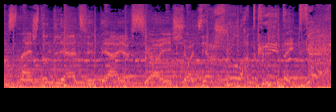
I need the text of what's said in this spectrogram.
Но знай, что для тебя я все еще держу открытой дверь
